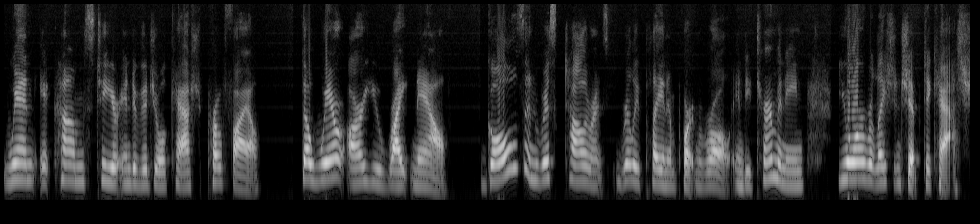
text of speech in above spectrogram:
when it comes to your individual cash profile. So, where are you right now? Goals and risk tolerance really play an important role in determining your relationship to cash.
